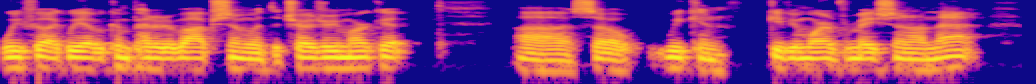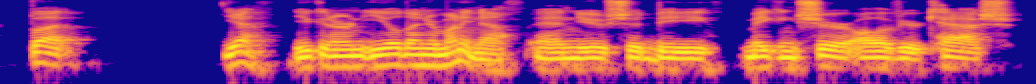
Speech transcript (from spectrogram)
we feel like we have a competitive option with the treasury market. Uh, so we can give you more information on that. But yeah, you can earn yield on your money now, and you should be making sure all of your cash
